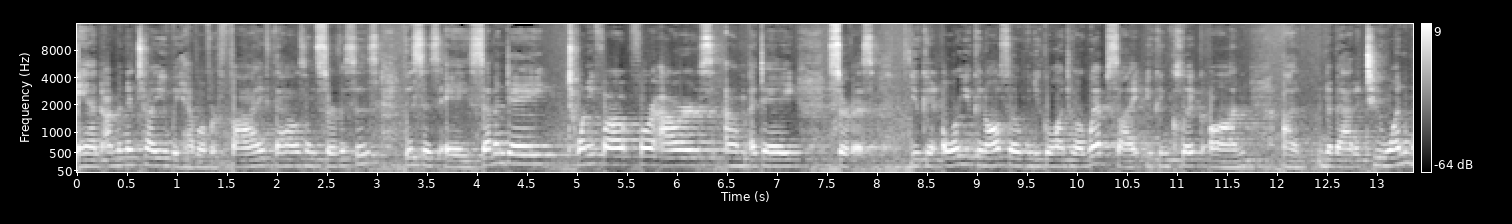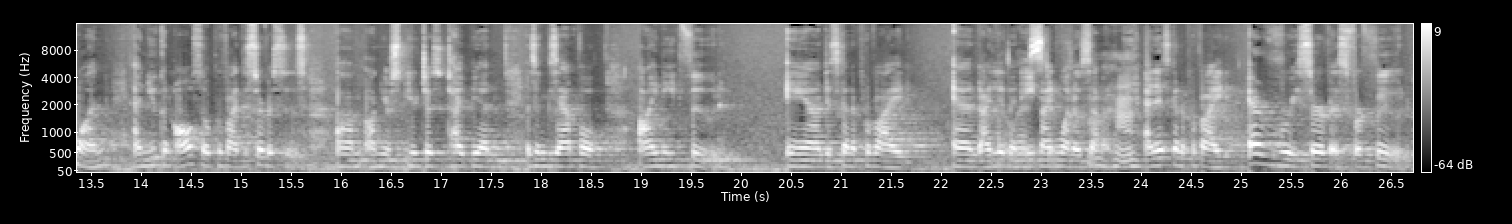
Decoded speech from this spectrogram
And I'm going to tell you, we have over 5,000 services. This is a seven day, 24 hours um, a day service. You can, or you can also, when you go onto our website, you can click on uh, Nevada 211, and you can also provide the services um, on your. You just type in, as an example, I need food, and it's going to provide and I live in list of- 89107, and it's going to provide every service for food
